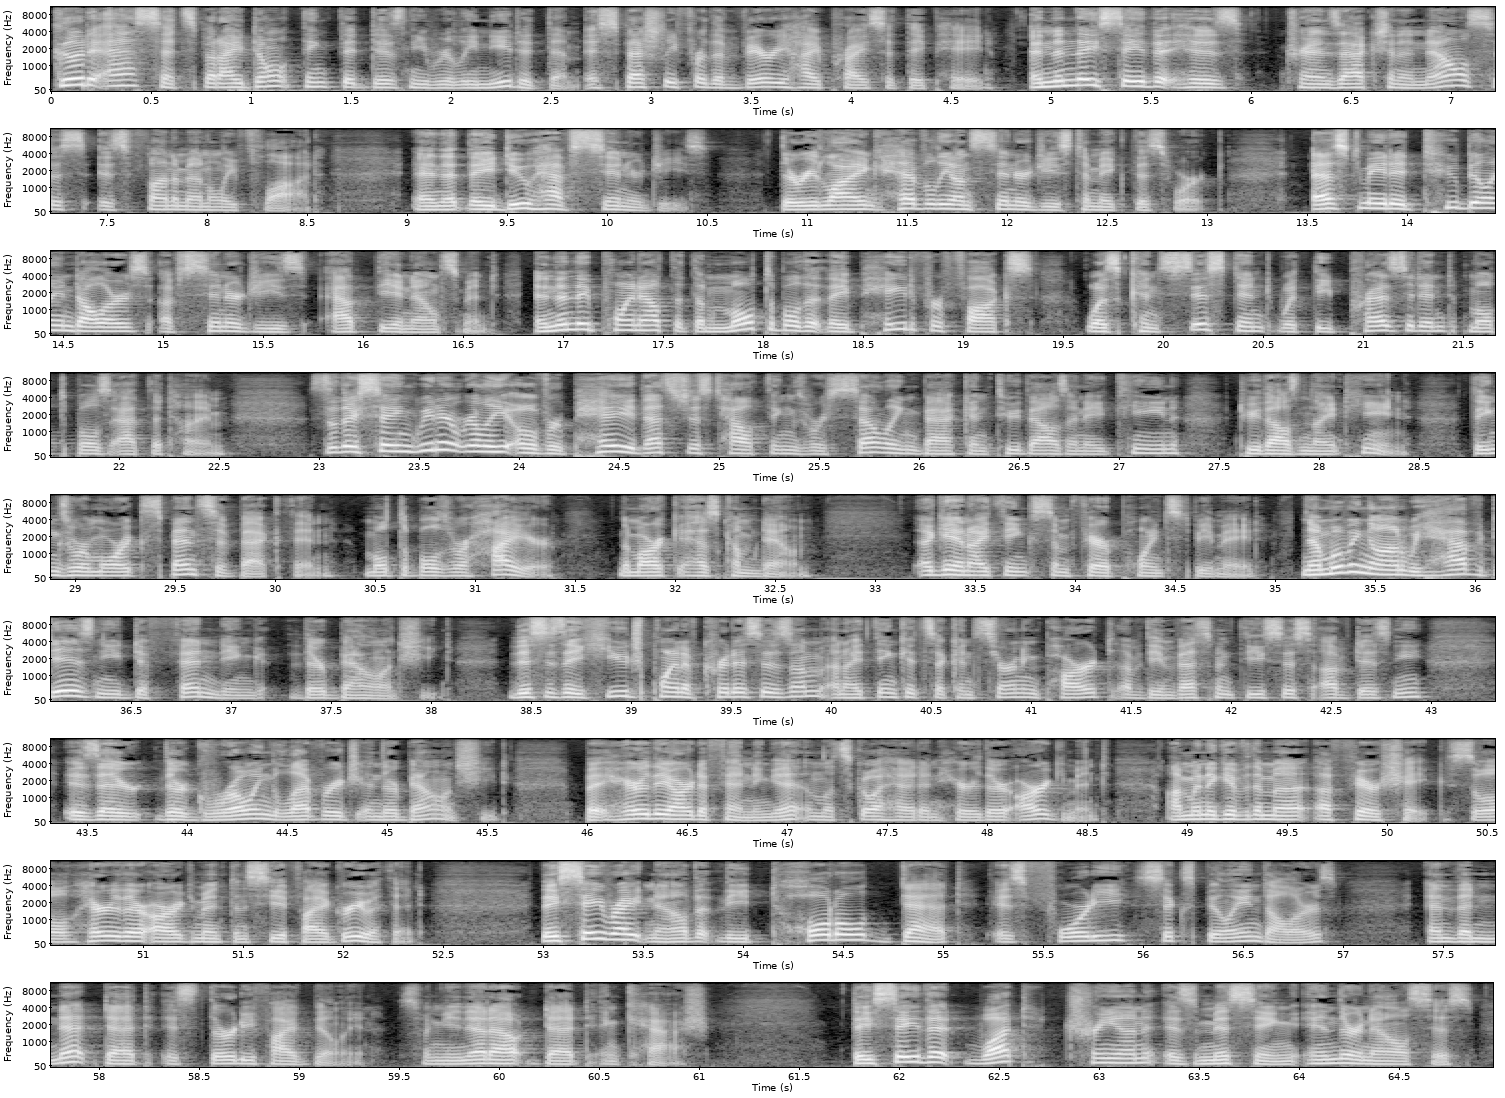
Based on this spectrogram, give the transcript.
Good assets, but I don't think that Disney really needed them, especially for the very high price that they paid. And then they say that his transaction analysis is fundamentally flawed and that they do have synergies. They're relying heavily on synergies to make this work. Estimated $2 billion of synergies at the announcement. And then they point out that the multiple that they paid for Fox was consistent with the precedent multiples at the time. So they're saying we didn't really overpay. That's just how things were selling back in 2018, 2019. Things were more expensive back then, multiples were higher. The market has come down. Again, I think some fair points to be made. Now, moving on, we have Disney defending their balance sheet. This is a huge point of criticism, and I think it's a concerning part of the investment thesis of Disney is their, their growing leverage in their balance sheet. But here they are defending it, and let's go ahead and hear their argument. I'm going to give them a, a fair shake, so I'll hear their argument and see if I agree with it. They say right now that the total debt is $46 billion and the net debt is 35 billion. So when you net out debt and cash, they say that what Trian is missing in their analysis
